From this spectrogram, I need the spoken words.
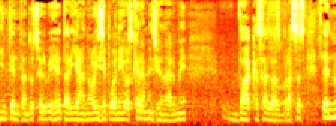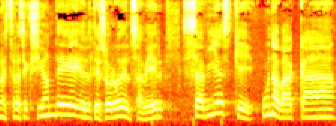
intentando ser vegetariano y se pone Oscar a mencionarme vacas a las brasas. En nuestra sección de El Tesoro del Saber, ¿sabías que una vaca,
